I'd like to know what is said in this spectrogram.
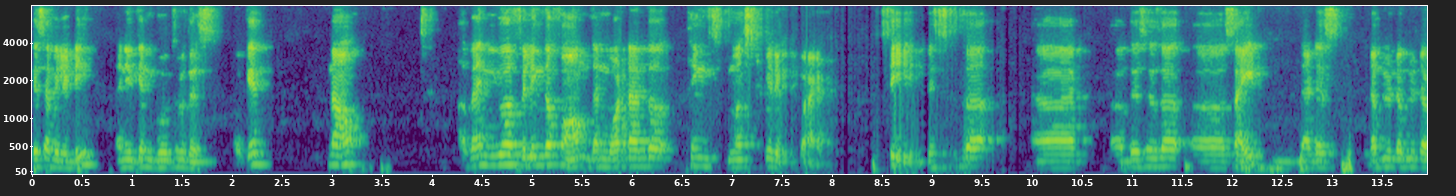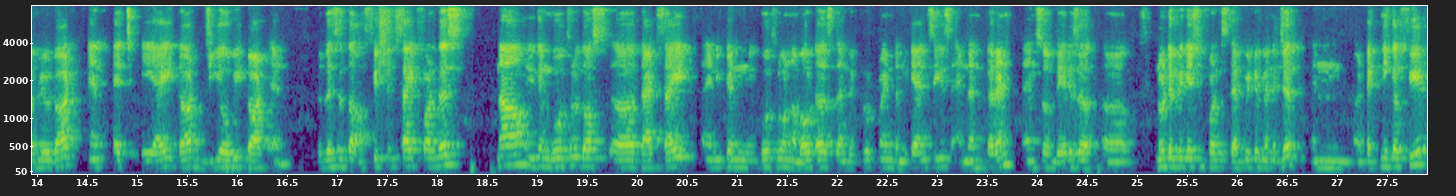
disability then you can go through this. Okay? Now when you are filling the form then what are the things must be required see this is the uh, uh, this is a uh, site that is www.nhai.gov.in so this is the official site for this now you can go through those uh, that site and you can go through on about us, then recruitment, and vacancies, and then current. And so there is a uh, notification for this deputy manager in a technical field.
